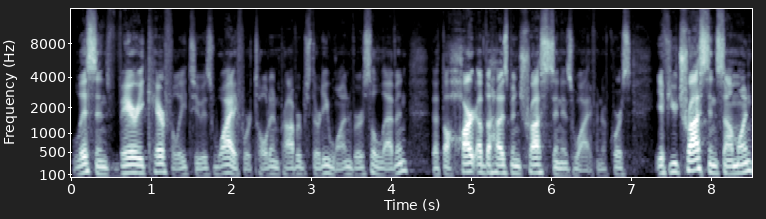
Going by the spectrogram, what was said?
listens very carefully to his wife. We're told in Proverbs 31, verse 11, that the heart of the husband trusts in his wife. And of course, if you trust in someone,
